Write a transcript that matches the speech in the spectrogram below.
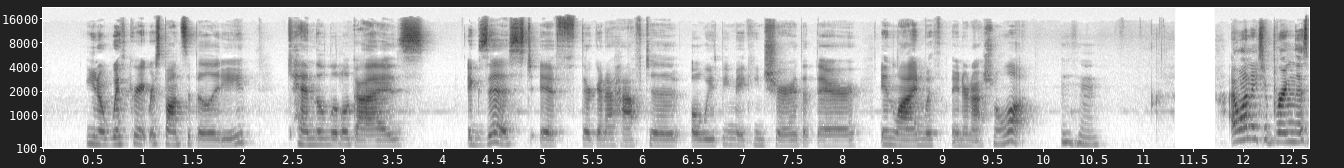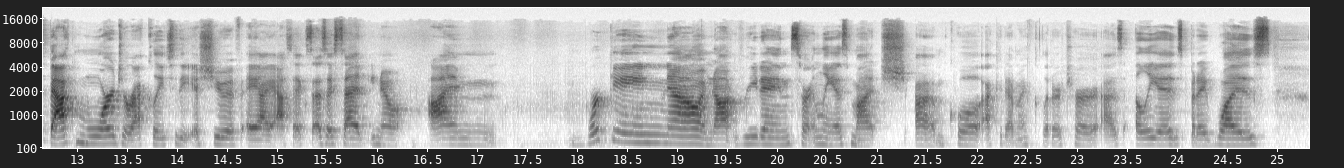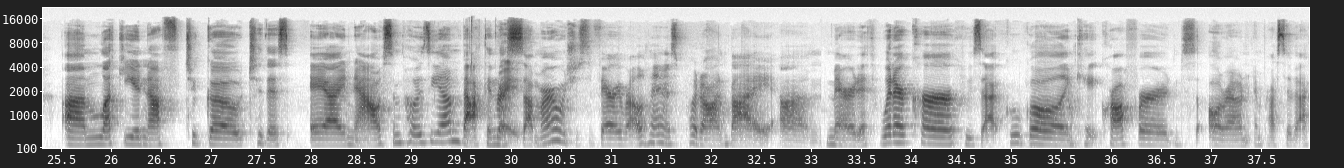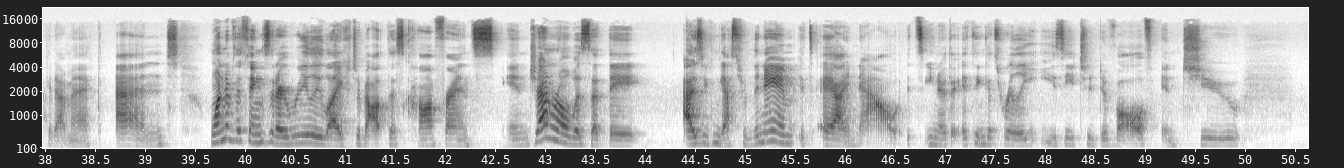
you know, with great responsibility, can the little guys exist if they're going to have to always be making sure that they're in line with international law? hmm I wanted to bring this back more directly to the issue of AI ethics. As I said, you know, I'm working now. I'm not reading certainly as much um, cool academic literature as Ellie is, but I was um, lucky enough to go to this AI Now symposium back in Right. the summer, which is very relevant. It was put on by um, Meredith Whittaker, who's at Google, and Kate Crawford, all around impressive academic. And one of the things that I really liked about this conference in general was that they, as you can guess from the name, it's AI now. It's, you know, I think it's really easy to devolve into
